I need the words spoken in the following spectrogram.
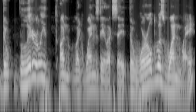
The literally on like Wednesday, let's say, the world was one way.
